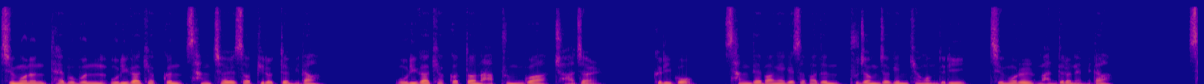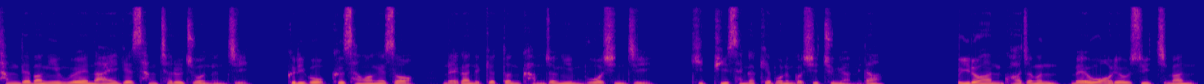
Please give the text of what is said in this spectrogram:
증오는 대부분 우리가 겪은 상처에서 비롯됩니다. 우리가 겪었던 아픔과 좌절, 그리고 상대방에게서 받은 부정적인 경험들이 증오를 만들어냅니다. 상대방이 왜 나에게 상처를 주었는지, 그리고 그 상황에서 내가 느꼈던 감정이 무엇인지 깊이 생각해 보는 것이 중요합니다. 이러한 과정은 매우 어려울 수 있지만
